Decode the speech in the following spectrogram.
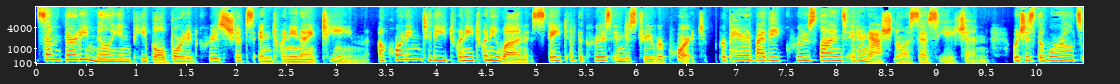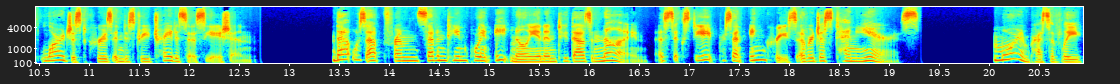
Some 30 million people boarded cruise ships in 2019, according to the 2021 State of the Cruise Industry report prepared by the Cruise Lines International Association, which is the world's largest cruise industry trade association. That was up from 17.8 million in 2009, a 68% increase over just 10 years. More impressively,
